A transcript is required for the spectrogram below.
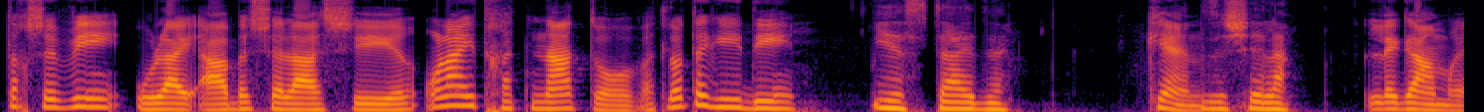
תחשבי, אולי אבא שלה עשיר, אולי התחתנה טוב, את לא תגידי... היא עשתה את זה. כן. זה שלה. לגמרי.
